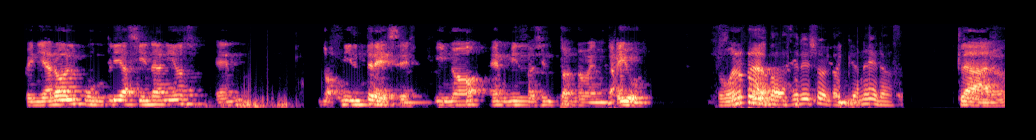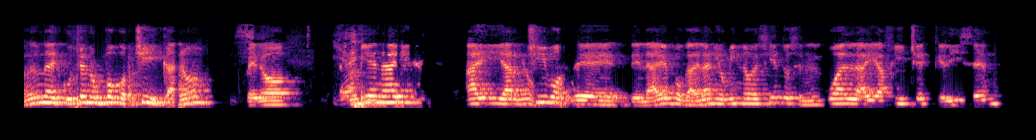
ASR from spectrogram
Peñarol cumplía 100 años en 2013 y no en 1991. Bueno, una- para ser ellos los pioneros. Claro, es una discusión un poco chica, ¿no? Pero también hay, hay archivos de, de la época del año 1900 en el cual hay afiches que dicen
